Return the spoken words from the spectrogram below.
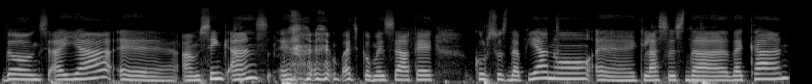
Doncs allà, eh, amb 5 anys, eh, vaig començar a fer cursos de piano, eh, classes de, de cant,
